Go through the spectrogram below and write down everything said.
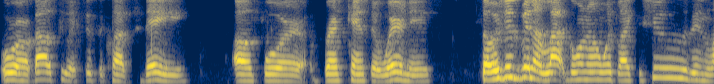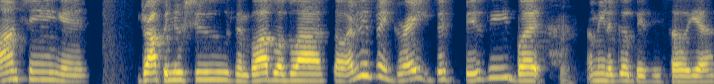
or about to at six o'clock today um for breast cancer awareness so it's just been a lot going on with like the shoes and launching and dropping new shoes and blah blah blah so everything's been great just busy but i mean a good busy so yeah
